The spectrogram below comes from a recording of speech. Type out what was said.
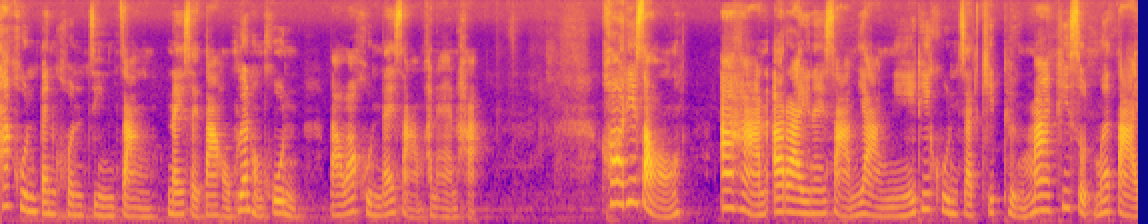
ถ้าคุณเป็นคนจริงจังในสายตาของเพื่อนของคุณ แปลว่าคุณได้ 3 คะแนนค่ะ ข้อที่ 2 อาหารอะไรใน 3 อย่างนี้ที่คุณจะคิดถึงมากที่สุดเมื่อตาย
